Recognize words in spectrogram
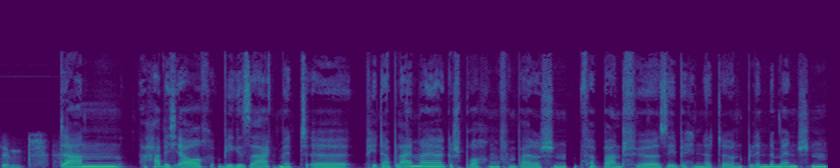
sind. Dann habe ich auch, wie gesagt, mit äh, Peter Bleimeyer gesprochen vom Bayerischen Verband für sehbehinderte und blinde Menschen.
